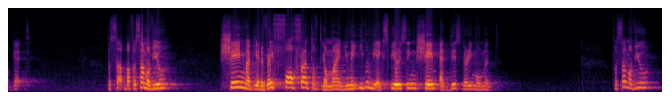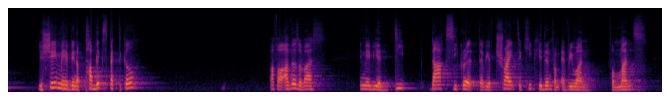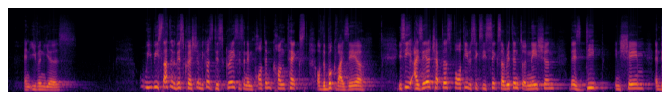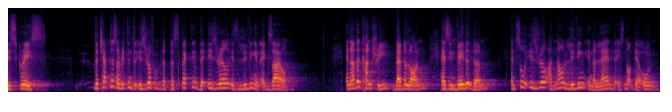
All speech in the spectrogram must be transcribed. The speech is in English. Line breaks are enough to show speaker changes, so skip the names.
forget. But, some, but for some of you, shame might be at the very forefront of your mind. You may even be experiencing shame at this very moment. For some of you, your shame may have been a public spectacle. But for others of us, it may be a deep, dark secret that we have tried to keep hidden from everyone for months and even years. We, we started with this question because disgrace is an important context of the book of Isaiah. You see, Isaiah chapters 40 to 66 are written to a nation that is deep in shame and disgrace. The chapters are written to Israel from the perspective that Israel is living in exile. Another country, Babylon, has invaded them, and so Israel are now living in a land that is not their own.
